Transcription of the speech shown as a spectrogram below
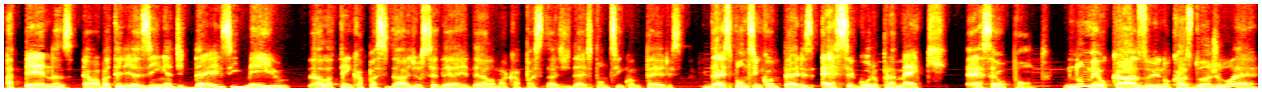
apenas, é uma bateriazinha de 10,5 ela tem capacidade, o CDR dela, uma capacidade de 10.5 amperes. 10.5 amperes é seguro para Mac? Esse é o ponto. No meu caso e no caso do Ângelo é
